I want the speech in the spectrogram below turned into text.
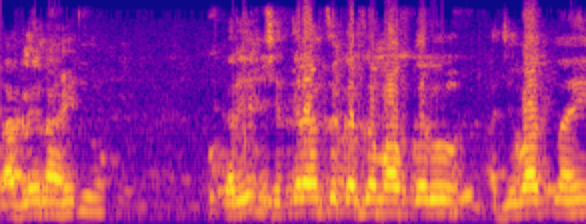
टाकले नाहीत गरीब शेतकऱ्यांचं कर्ज माफ करू अजिबात नाही.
